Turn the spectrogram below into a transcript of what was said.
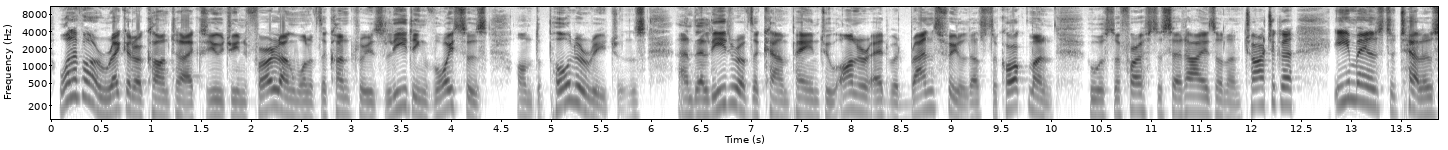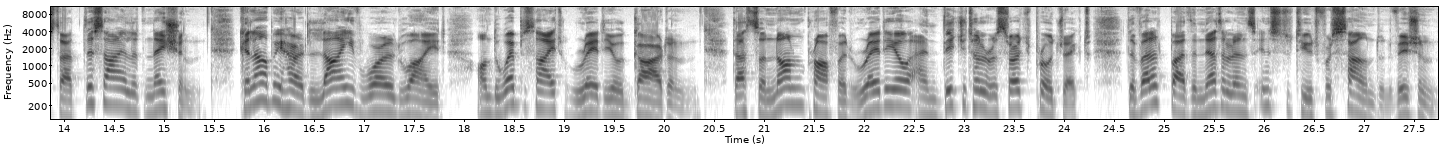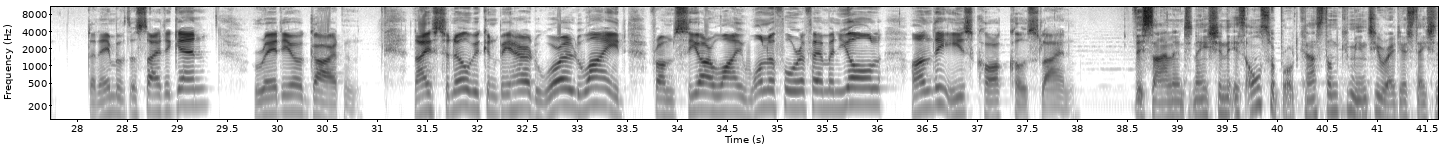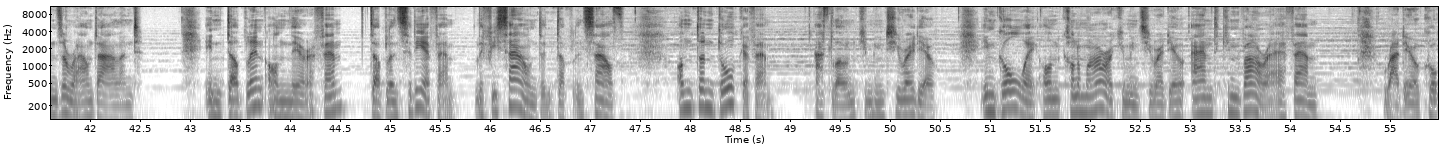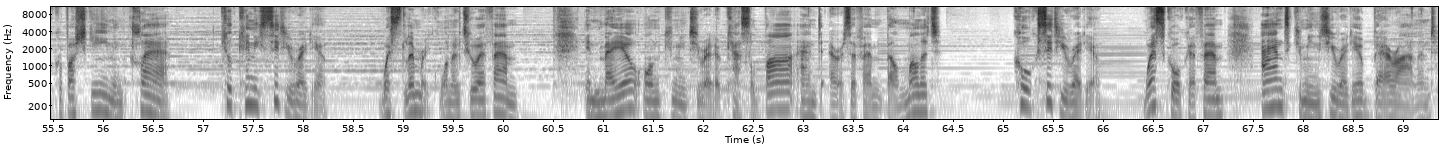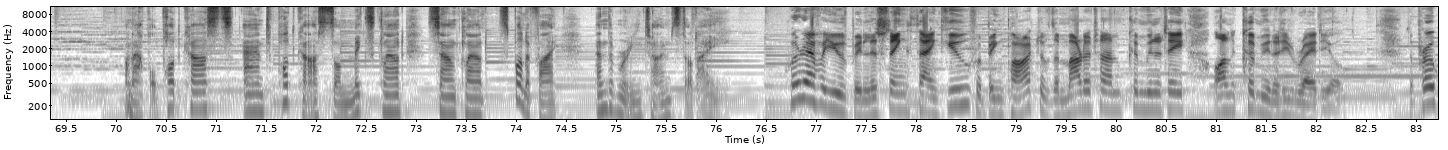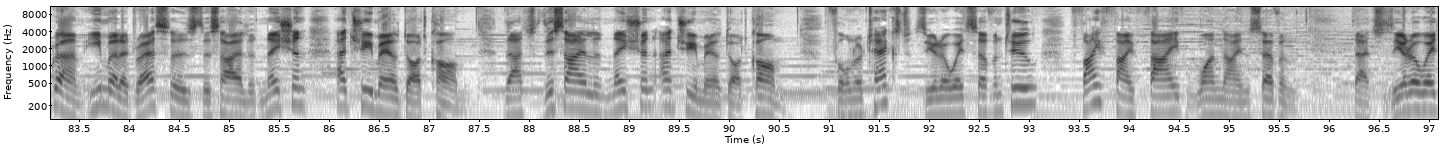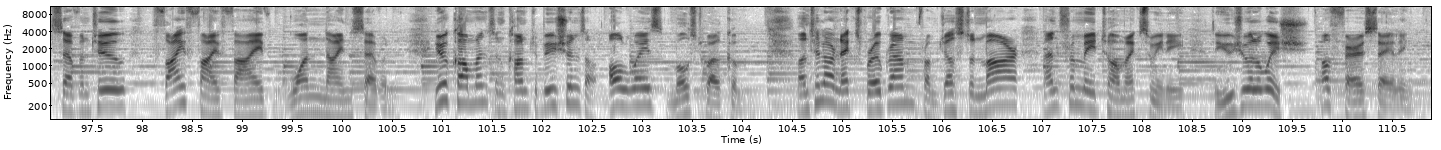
One of our regular contacts, Eugene Furlong, one of the country's leading voices on the polar regions, and the leader of the campaign to honour Edward Bransfield, that's the Corkman, who was the first to set eyes on Antarctica, emails to tell us that this island nation can now be heard live worldwide on the website Radio Garden. That's a non profit radio and digital research project developed by the Netherlands Institute for Sound and Vision. The name of the site again Radio Garden. Nice to know we can be heard worldwide from CRY 104 FM in Youghal on the East Cork coastline. This Island Nation is also broadcast on community radio stations around Ireland. In Dublin on Near FM, Dublin City FM, Liffey Sound and Dublin South, on Dundalk FM, Athlone Community Radio, in Galway on Connemara Community Radio and Kinvara FM, Radio Corca in Clare, Kilkenny City Radio, West Limerick 102 FM, in Mayo on Community Radio Castlebar and Erris FM Belmullet, Cork City Radio, West Cork FM, and Community Radio Bere Island. On Apple Podcasts and podcasts on Mixcloud, Soundcloud, Spotify, and the marinetimes.ie. Wherever you've been listening, thank you for being part of the maritime community on Community Radio. The programme email address is thisislandnation at gmail.com. That's thisislandnation at gmail.com. Phone or text 0872 555 197. That's 0872 555 197. Your comments and contributions are always most welcome. Until our next programme, from Justin Marr and from me, Tom McSweeney, the usual wish of fair sailing.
